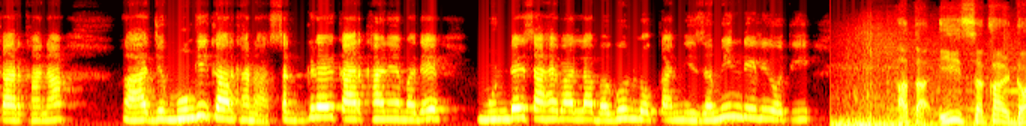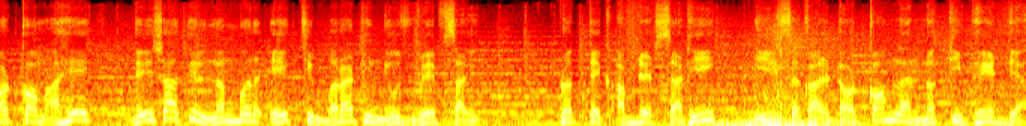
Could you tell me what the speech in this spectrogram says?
कारखाना आज मुंगी कारखाना सगळे कारखान्यामध्ये मुंडे साहेबांना बघून लोकांनी जमीन दिली होती. आता ई सकाळ डॉट कॉम आहे देशातील नंबर एक ची मराठी न्यूज वेबसाईट. प्रत्येक अपडेटसाठी ई सकाळ डॉट कॉम ला नक्की भेट द्या.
